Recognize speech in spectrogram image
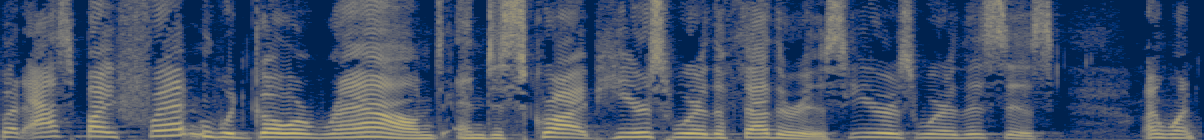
But as my friend would go around and describe, here's where the feather is, here's where this is, I went,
